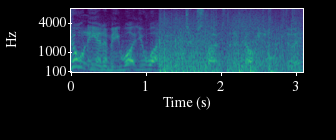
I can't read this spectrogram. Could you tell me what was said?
Taunt the enemy while you wait. Two stones to the noggin will do it.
